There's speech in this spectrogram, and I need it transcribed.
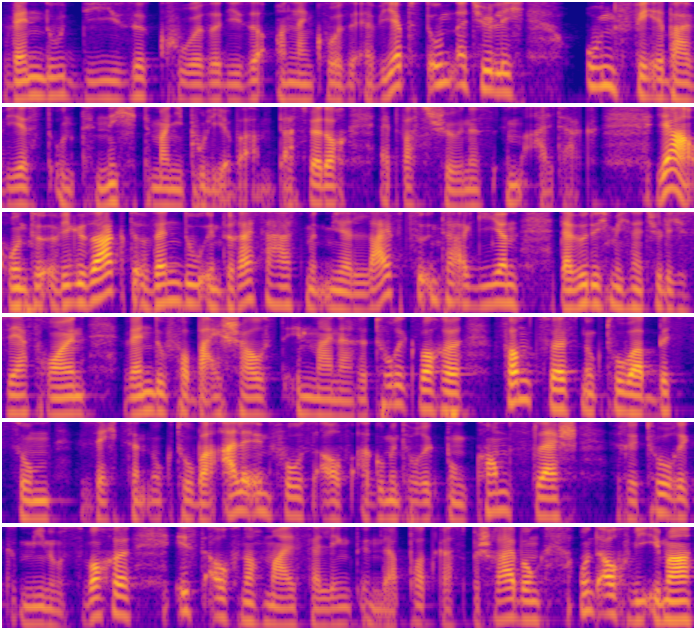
wenn du diese Kurse, diese Online-Kurse erwirbst und natürlich unfehlbar wirst und nicht manipulierbar. Das wäre doch etwas Schönes im Alltag. Ja, und wie gesagt, wenn du Interesse hast, mit mir live zu interagieren, da würde ich mich natürlich sehr freuen, wenn du vorbeischaust in meiner Rhetorikwoche vom 12. Oktober bis zum 16. Oktober. Alle Infos auf argumentorik.com slash rhetorik-woche ist auch nochmal verlinkt in der Podcast-Beschreibung und auch wie immer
